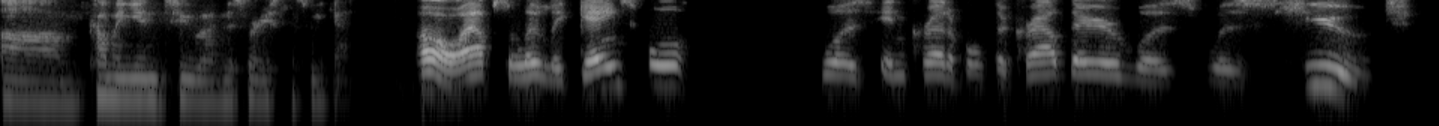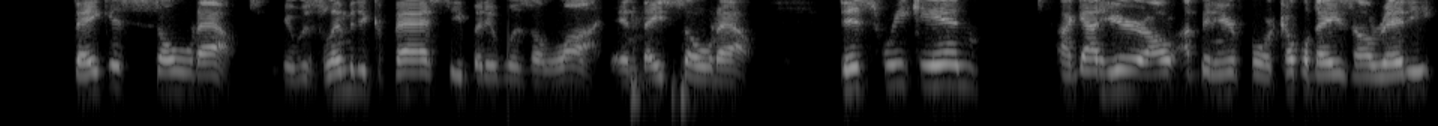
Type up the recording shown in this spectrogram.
um, coming into uh, this race this weekend. Oh, absolutely! Gainesville was incredible. The crowd there was was huge. Vegas sold out. It was limited capacity, but it was a lot, and they sold out. This weekend, I got here. I've been here for a couple days already.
